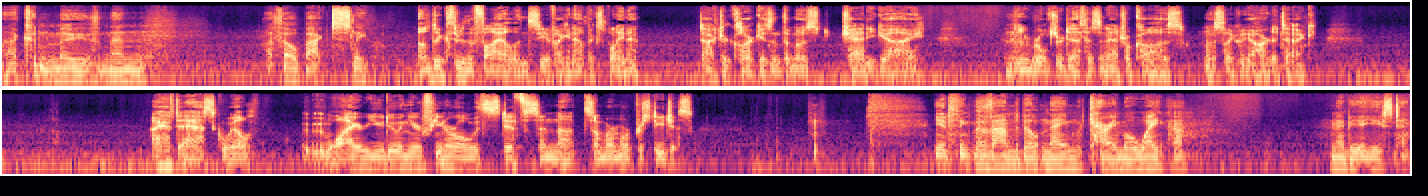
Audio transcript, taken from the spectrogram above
I couldn't move, and then I fell back to sleep. I'll dig through the file and see if I can help explain it. Dr. Clark isn't the most chatty guy, and he ruled your death as a natural cause, most likely a heart attack. I have to ask, Will, why are you doing your funeral with stiffs and not somewhere more prestigious? You'd think the Vanderbilt name would carry more weight, huh? Maybe it used to.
